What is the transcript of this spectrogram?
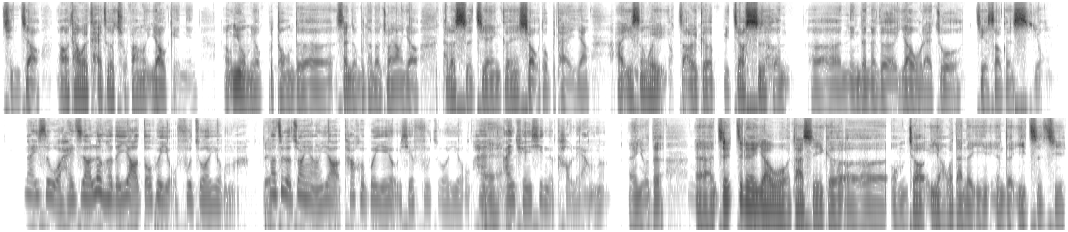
请教，然后他会开这个处方药给您。因为我们有不同的三种不同的壮阳药，它的时间跟效果都不太一样，啊，医生会找一个比较适合呃您的那个药物来做介绍跟使用。那意思我还知道，任何的药都会有副作用嘛？对那这个壮阳药它会不会也有一些副作用和安全性的考量呢？呃，有的，呃，这这类药物它是一个呃，我们叫一氧化氮的抑的抑制剂，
